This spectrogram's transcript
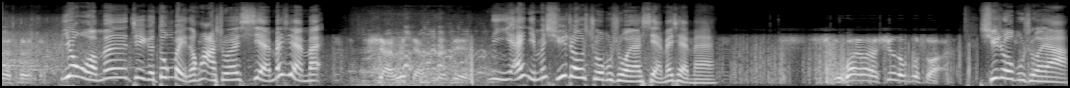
用我们这个东北的话说，显摆显摆。显摆显摆，对，你哎，你们徐州说不说呀？显摆显摆？我徐州不说，徐州不说呀？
